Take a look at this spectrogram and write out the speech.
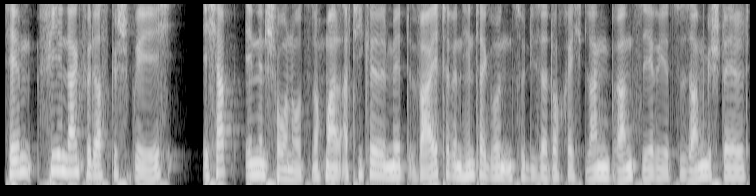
Tim, vielen Dank für das Gespräch. Ich habe in den Shownotes nochmal Artikel mit weiteren Hintergründen zu dieser doch recht langen Brandserie zusammengestellt.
